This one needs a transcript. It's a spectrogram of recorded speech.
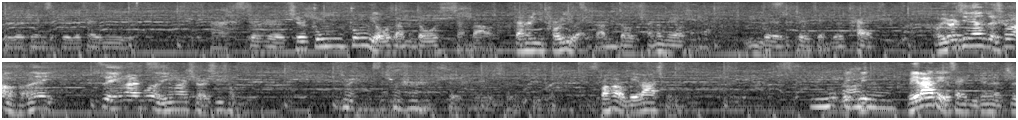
这个真是这个赛季。哎，就是其实中中游咱们都想到了，但是一头一尾咱们都全都没有想到。嗯，这这简直太……我觉得今年最失望的可能最应该说的应该是切尔西球迷。对，确实是确实是切尔西球迷，包括还有维拉球迷。维维维拉这个赛季真的是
